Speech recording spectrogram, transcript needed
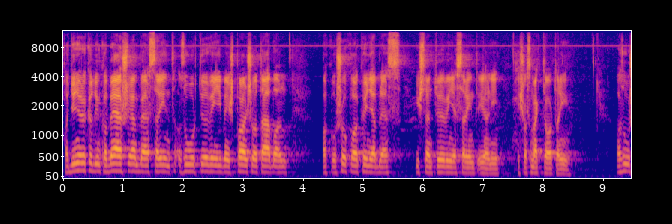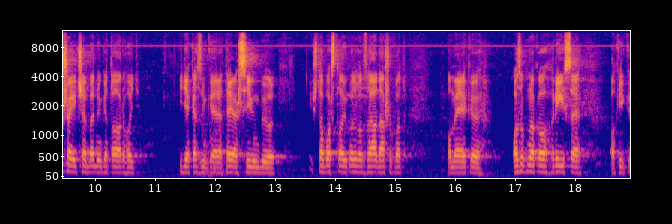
ha gyönyörködünk a belső ember szerint az Úr törvényében és parancsolatában, akkor sokkal könnyebb lesz Isten törvénye szerint élni, és azt megtartani. Az Úr segítsen bennünket arra, hogy igyekezzünk erre teljes szívünkből, és tapasztaljuk azokat az áldásokat, amelyek azoknak a része, akik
